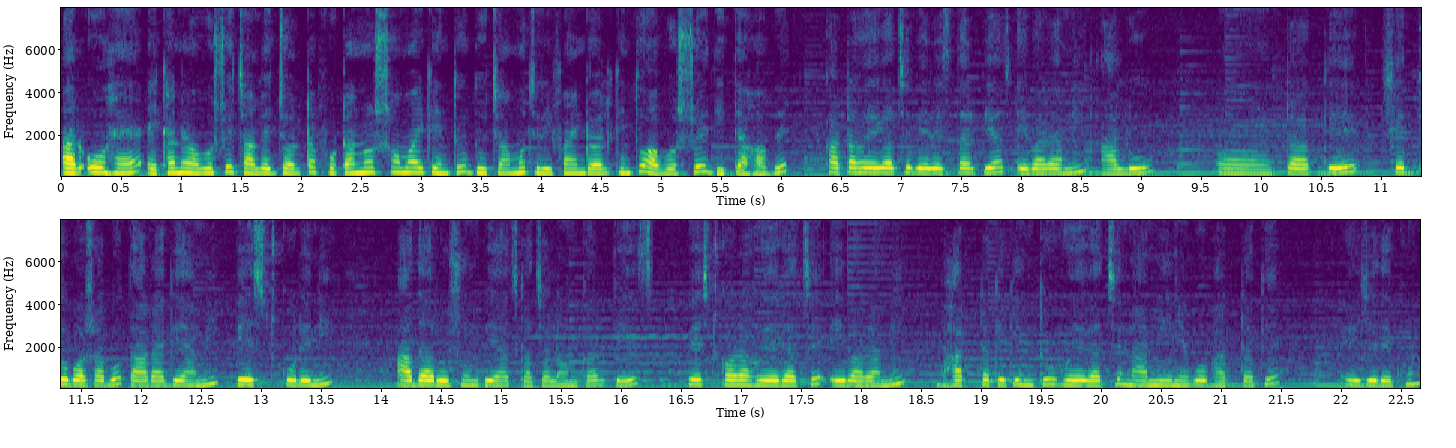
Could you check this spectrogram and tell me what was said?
আর ও হ্যাঁ এখানে অবশ্যই চালের জলটা ফোটানোর সময় কিন্তু দু চামচ রিফাইন্ড অয়েল কিন্তু অবশ্যই দিতে হবে। কাটা হয়ে গেছে বেরেস্তার পেঁয়াজ। এবার আমি আলু টাকে সেদ্ধ বসাবো। তার আগে আমি পেস্ট করে নিই আদা, রসুন, পেঁয়াজ, কাঁচা লঙ্কার পেস্ট পেস্ট করা হয়ে গেছে। এবার আমি ভাতটাকে কিন্তু হয়ে গেছে, নামিয়ে নেব ভাতটাকে। এই যে দেখুন,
